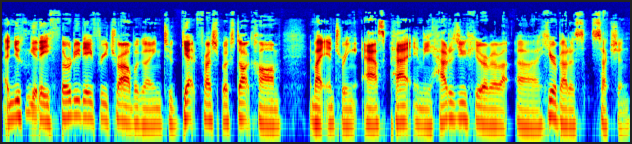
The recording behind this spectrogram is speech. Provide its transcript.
And you can get a 30 day free trial by going to GetFreshBooks.com and by entering AskPat in the How Did You Hear About, uh, hear about Us section.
